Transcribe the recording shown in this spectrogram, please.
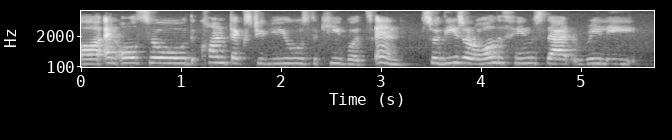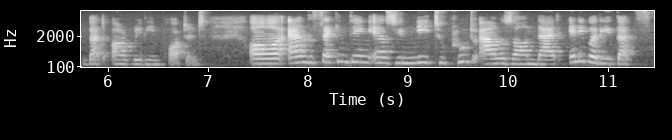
uh, and also the context you use the keywords in. So these are all the things that really that are really important. Uh, and the second thing is you need to prove to Amazon that anybody that's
